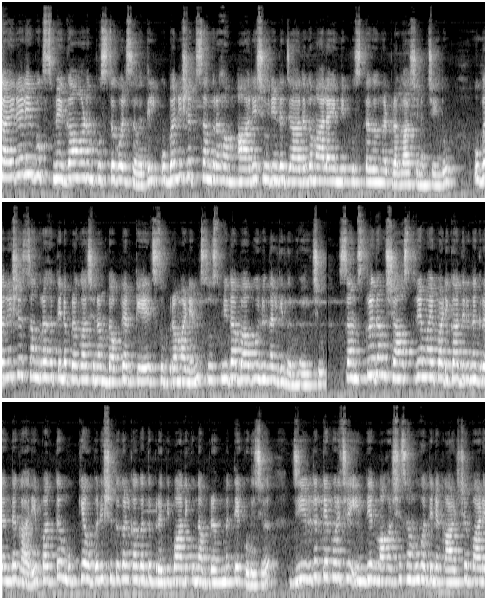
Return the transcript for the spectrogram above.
Kairali books mega Onam പുസ്തകോത്സവത്തിൽ ഉപനിഷത്ത് സംഗ്രഹം ആര്യസൂര്യന്റെ ജാതകമാല എന്നീ പുസ്തകങ്ങൾ പ്രകാശനം ചെയ്തു. ഉപനിഷത്ത് സംഗ്രഹത്തിന്റെ പ്രകാശനം doctor K H Subrahmanyan Susmita ബാബുവിന് നൽകി നിർവഹിച്ചു. സംസ്കൃതം ശാസ്ത്രീയമായി പഠിക്കാതിരുന്ന ഗ്രന്ഥകാരി പത്ത് മുഖ്യ ഉപനിഷത്തുകൾക്കകത്ത് പ്രതിപാദിക്കുന്ന ബ്രഹ്മത്തെക്കുറിച്ച് ജീവിതത്തെക്കുറിച്ച് ഇന്ത്യൻ മഹർഷി സമൂഹത്തിന്റെ കാഴ്ചപ്പാട്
